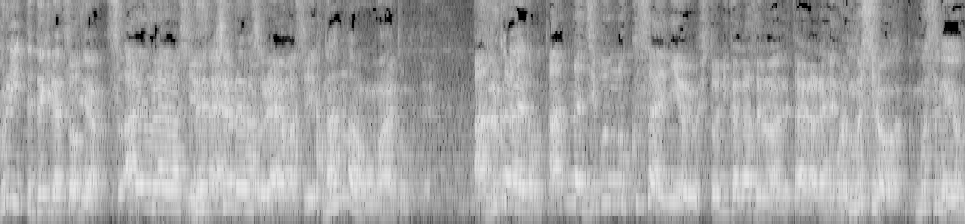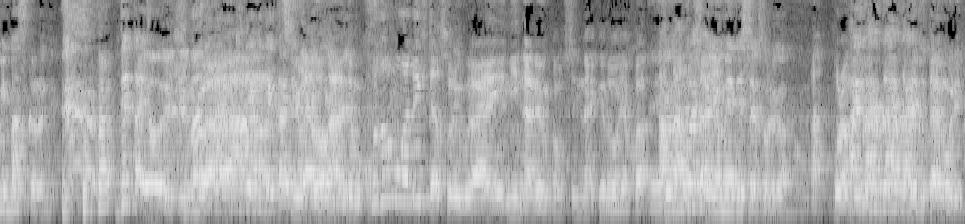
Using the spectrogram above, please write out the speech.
ブリってできるやつそういるやん。あれ羨ましいよね。めっちゃ羨ましい羨ましい。なんなのお前と思ってあんないと思ってなあんな自分の臭い匂いを人に嗅がせるなんて耐えられへん俺むしろ娘呼びますからね。出たよ言って。今うわ来て来て帰ってい。やわからんでもも子供ができたらそれぐらいになれるかもしれないけど、やっぱ、えーあなた昔は嫁でしたよそれが。あほら早く早く早く早く。絶対無理。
